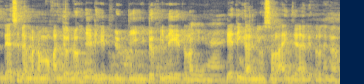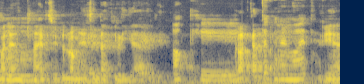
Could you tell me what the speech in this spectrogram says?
dia sudah menemukan jodohnya di hidup di hidup ini gitu loh Iya. dia tinggal nyusul aja gitu loh anggapannya Mhm. nah itu itu namanya cinta filia Oke. Berat kan? Itu keren banget. iya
